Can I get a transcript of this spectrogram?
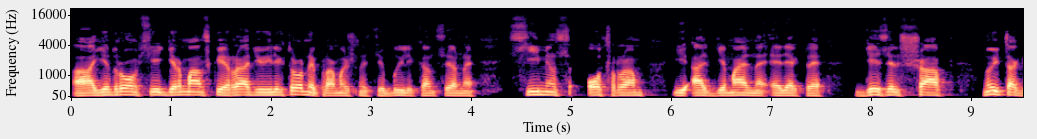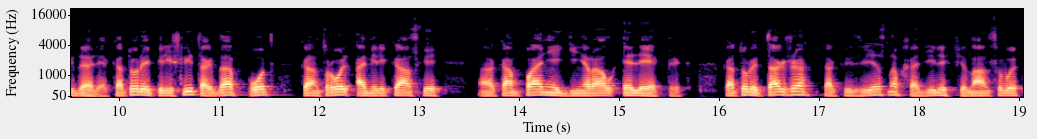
а ядром всей германской радиоэлектронной промышленности были концерны Siemens, Osram и Allgemeine Elektro Gesellschaft, ну и так далее, которые перешли тогда под контроль американской а, компании General Electric которые также, как известно, входили в финансовую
